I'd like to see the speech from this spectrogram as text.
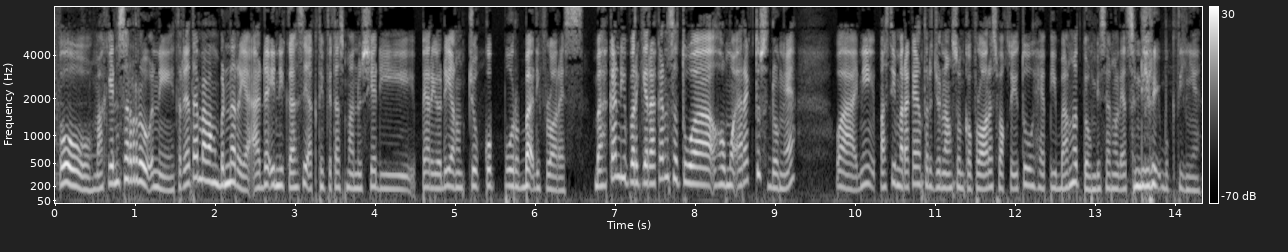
Oh, makin seru nih. Ternyata memang benar ya, ada indikasi aktivitas manusia di periode yang cukup purba di Flores. Bahkan diperkirakan setua Homo erectus dong ya. Wah ini pasti mereka yang terjun langsung ke Flores waktu itu happy banget dong bisa ngeliat sendiri buktinya.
